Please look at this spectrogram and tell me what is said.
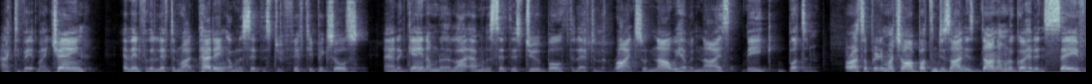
Activate my chain. And then for the left and right padding, I'm going to set this to 50 pixels. And again, I'm going to I'm going to set this to both the left and the right. So now we have a nice big button. All right, so pretty much our button design is done. I'm going to go ahead and save.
